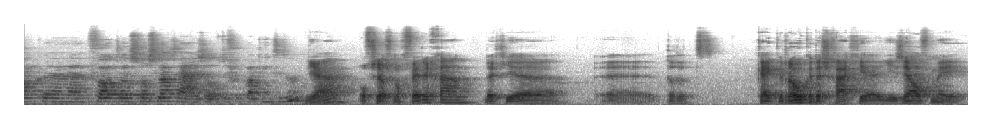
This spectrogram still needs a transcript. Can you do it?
ook eh, foto's van slachthuizen op de verpakking te doen? ja, of zelfs nog verder gaan, dat je, eh, dat het, kijk, roken, daar schaad je jezelf mee.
